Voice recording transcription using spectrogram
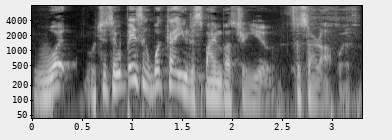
what? Which is basically what got you to Spinebuster U to start off with?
